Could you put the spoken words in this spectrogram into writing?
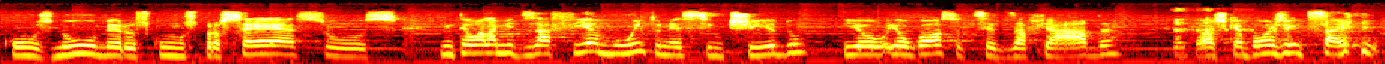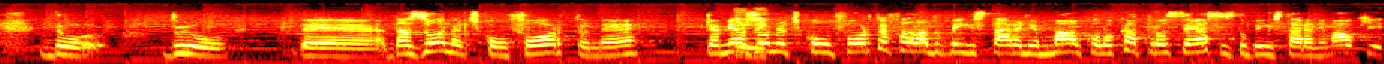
com os números, com os processos. Então ela me desafia muito nesse sentido e eu, eu gosto de ser desafiada. Eu acho que é bom a gente sair do, do, é, da zona de conforto, né? Que a minha Ele... zona de conforto é falar do bem-estar animal, colocar processos do bem-estar animal, que,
